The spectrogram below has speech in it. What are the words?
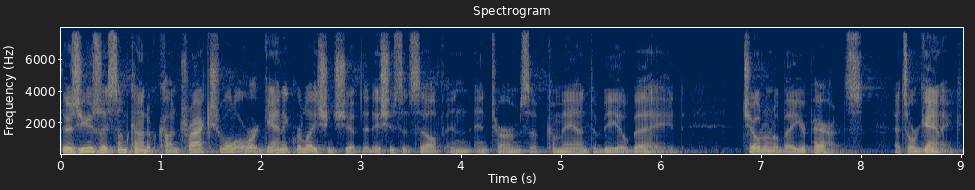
There's usually some kind of contractual or organic relationship that issues itself in, in terms of command to be obeyed. Children obey your parents. That's organic.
